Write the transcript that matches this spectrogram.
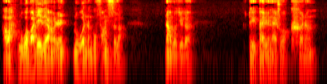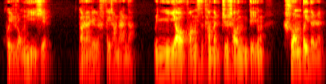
好吧？如果把这两个人如果能够防死了，那我觉得对拜仁来说可能会容易一些。当然，这个是非常难的。你要防死他们，至少你得用双倍的人。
